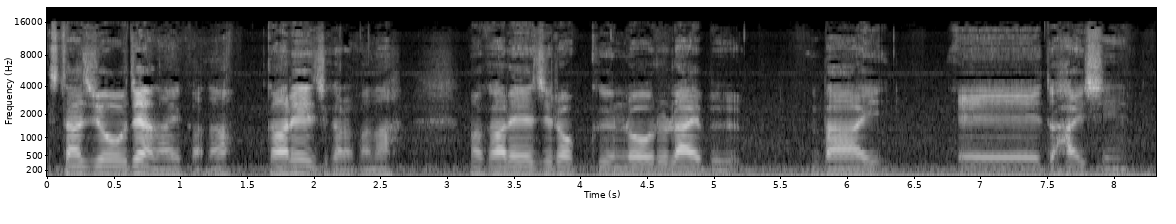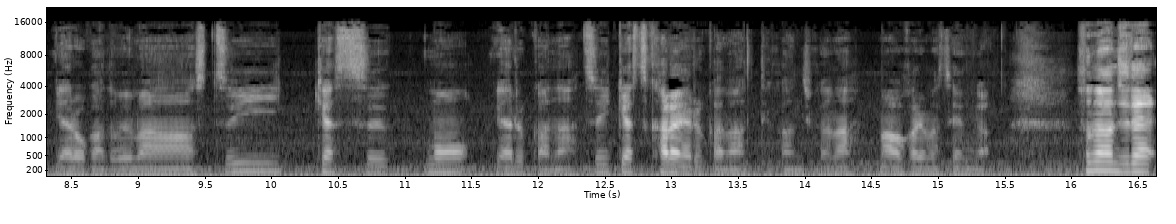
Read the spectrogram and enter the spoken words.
スタジオではないかなガレージからかな、まあ、ガレージロックンロールライブ by えーと配信やろうかなと思いますツイキャスもやるかなツイキャスからやるかなって感じかなまあ分かりませんがそんな感じで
